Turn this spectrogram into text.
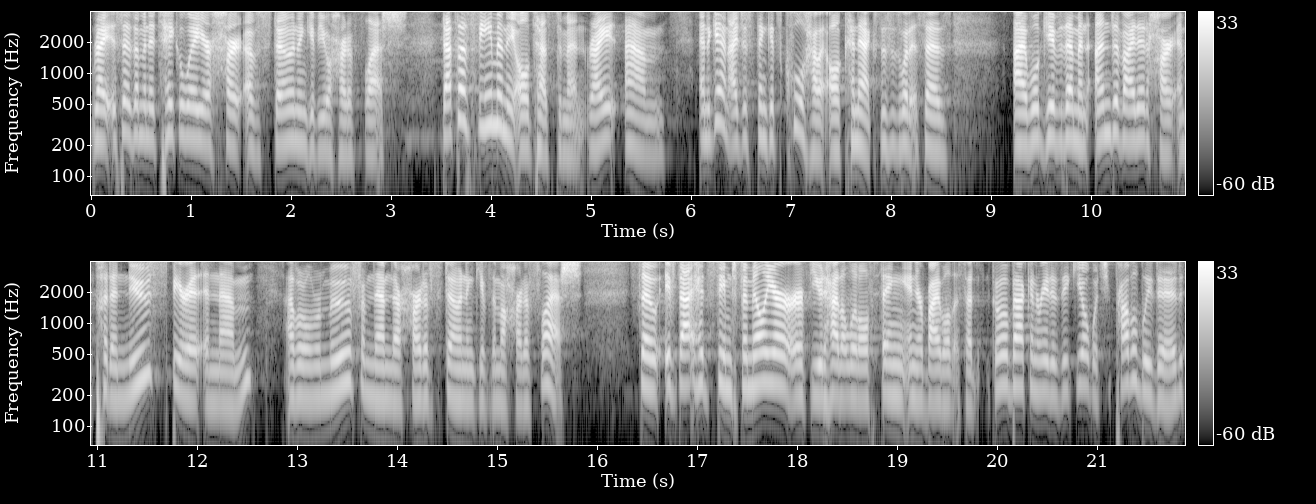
Right, it says, I'm going to take away your heart of stone and give you a heart of flesh. That's a theme in the Old Testament, right? Um, and again, I just think it's cool how it all connects. This is what it says I will give them an undivided heart and put a new spirit in them. I will remove from them their heart of stone and give them a heart of flesh. So if that had seemed familiar, or if you'd had a little thing in your Bible that said, go back and read Ezekiel, which you probably did,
